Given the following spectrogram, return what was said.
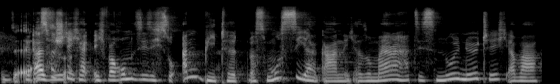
Ja, das also, verstehe ich halt nicht, warum sie sich so anbietet. Das muss sie ja gar nicht. Also meiner hat sie es null nötig, aber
